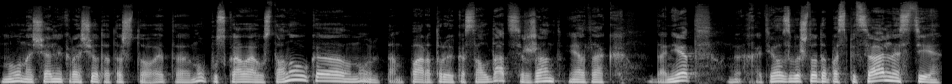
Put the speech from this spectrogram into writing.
ну, начальник расчета это что? Это, ну, пусковая установка, ну, там пара-тройка солдат, сержант. Я так, да нет, хотелось бы что-то по специальности,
